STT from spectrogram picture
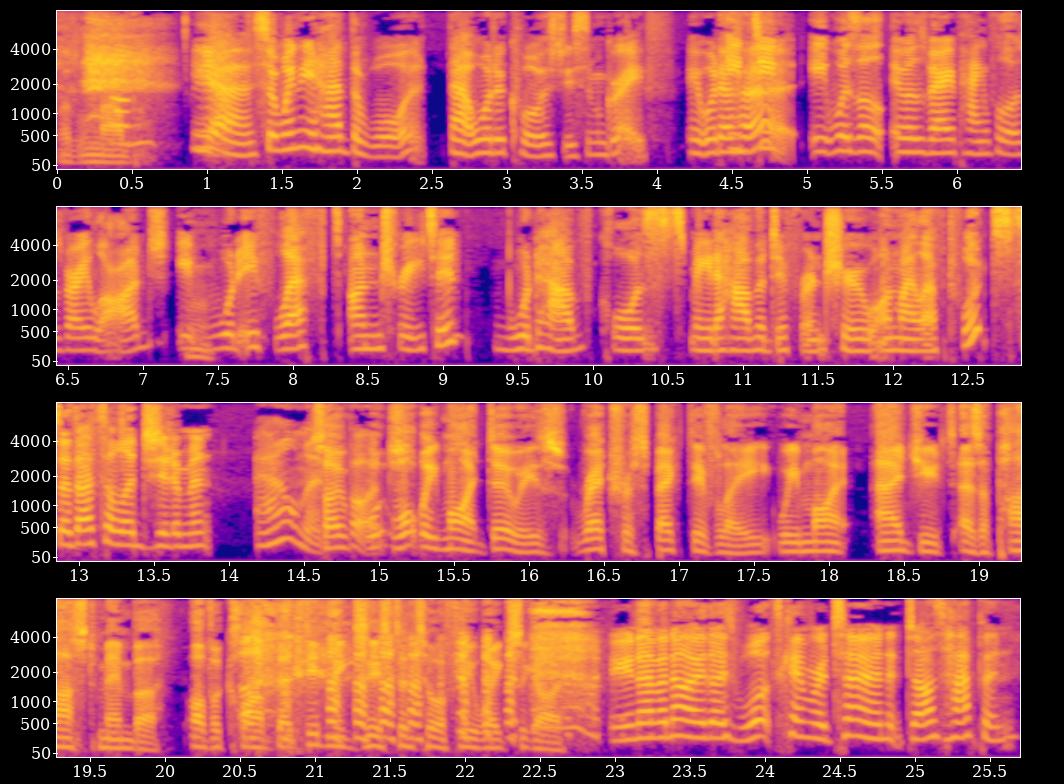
Little nub. Yeah. So when you had the wart, that would have caused you some grief. It would have it hurt. did. It was a. It was very painful. It was very large. It Hmm. would, if left untreated, would have caused me to have a different shoe on my left foot. So that's a legitimate ailment. So w- what we might do is retrospectively, we might add you as a past member of a club that didn't exist until a few weeks ago. You never know; those warts can return. It does happen.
